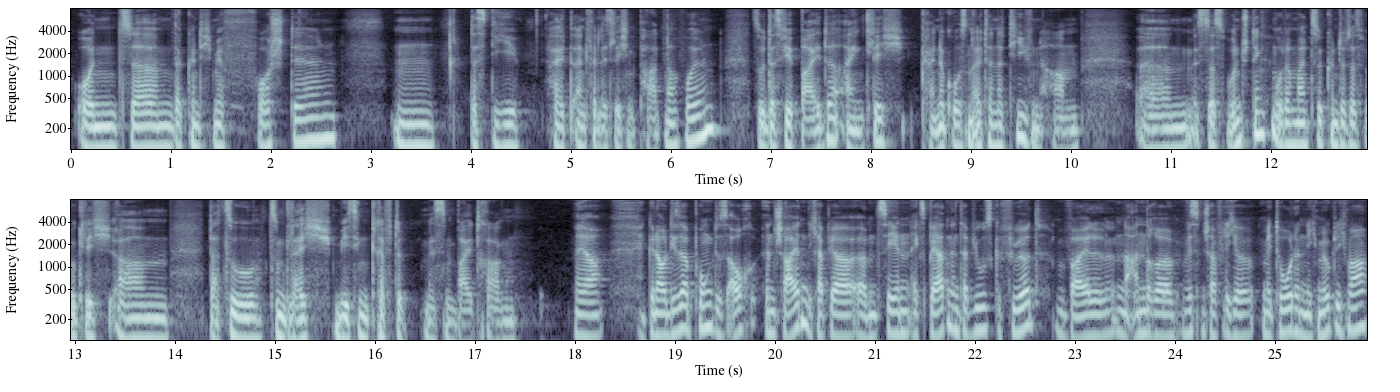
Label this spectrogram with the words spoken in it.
Und ähm, da könnte ich mir vorstellen, mh, hm, dass die halt einen verlässlichen Partner wollen, so dass wir beide eigentlich keine großen Alternativen haben. Ähm, ist das Wunschdenken oder meinst du, könnte das wirklich ähm, dazu zum gleichmäßigen Kräftemessen beitragen? Ja, genau dieser Punkt ist auch entscheidend. Ich habe ja ähm, zehn Experteninterviews geführt, weil eine andere wissenschaftliche Methode nicht möglich war.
